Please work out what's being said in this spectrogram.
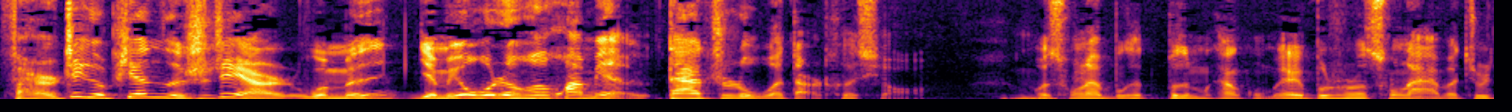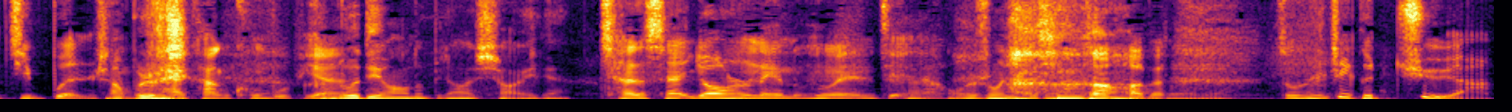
反正这个片子是这样，我们也没有任何画面。大家知道我胆儿特小，嗯我从来不不怎么看恐怖，也不是说从来吧，就是基本上不是太看恐怖片很。多地方都比较小一点。前三腰上那个东西 我先剪一下。我是说你的心脏啊。好的对对总之，这个剧啊，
